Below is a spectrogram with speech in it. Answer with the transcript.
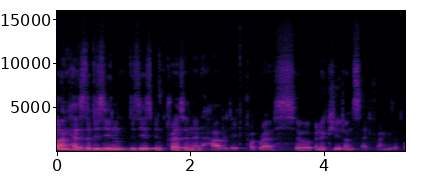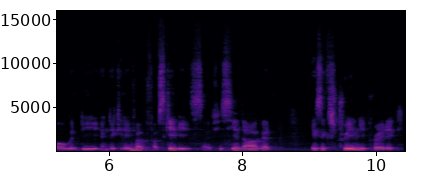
How long has the disease been present and how did it progress? So an acute onset, for example, would be indicative of, of scabies. So if you see a dog that is extremely pruritic,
